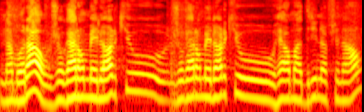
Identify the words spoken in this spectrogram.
na moral, jogaram melhor que o jogaram melhor que o Real Madrid na final.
